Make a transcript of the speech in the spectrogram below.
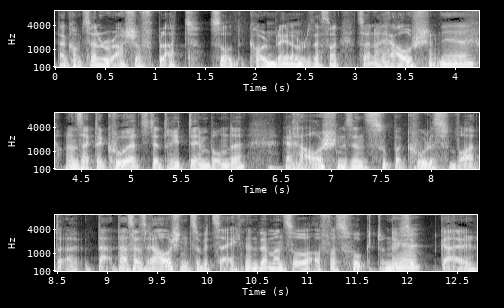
dann kommt so ein Rush of Blood, so Coldplay oder das, so so ein Rauschen. Mhm. Ja. Und dann sagt der Kurt, der Dritte im Bunde, Rauschen ist ein super cooles Wort, äh, da- das als Rauschen zu bezeichnen, wenn man so auf was huckt. Und ich Ja. so, geil,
